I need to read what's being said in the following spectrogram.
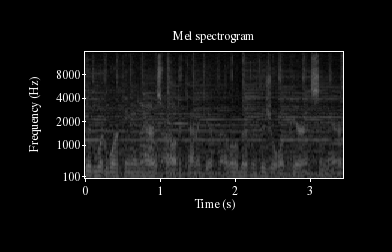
good woodworking in there as well to kind of give a little bit of a visual appearance in there.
